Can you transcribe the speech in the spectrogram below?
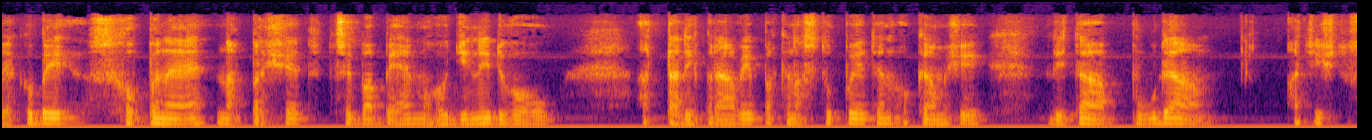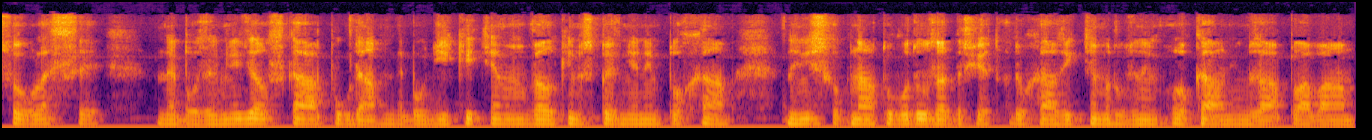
jakoby schopné napršet třeba během hodiny dvou. A tady právě pak nastupuje ten okamžik, kdy ta půda ať již to jsou lesy, nebo zemědělská půda, nebo díky těm velkým spevněným plochám, není schopná tu vodu zadržet a dochází k těm různým lokálním záplavám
